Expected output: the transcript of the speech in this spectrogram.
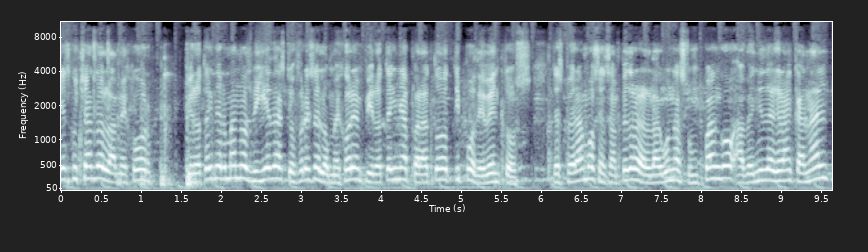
Y escuchando la mejor. Pirotecnia Hermanos Villedas te ofrece lo mejor en pirotecnia para todo tipo de eventos. Te esperamos en San Pedro de la Laguna, Zumpango, Avenida Gran Canal,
